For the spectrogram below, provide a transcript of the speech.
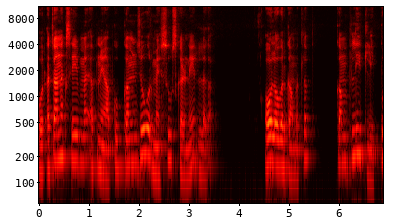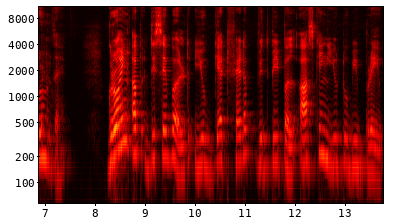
और अचानक से मैं अपने आप को कमज़ोर महसूस करने लगा। ऑल ओवर का मतलब कंप्लीटली पूर्णतः। Growing up disabled you get fed up with people asking you to be brave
